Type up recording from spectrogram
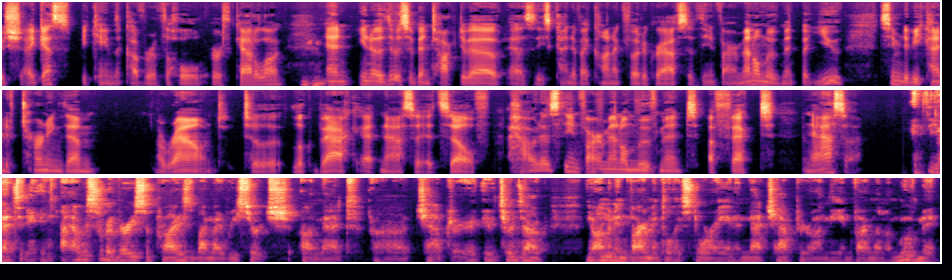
which I guess became the cover of the whole Earth catalog. Mm-hmm. And you know those have been talked about as these kind of iconic photographs of the environmental movement, but you seem to be kind of turning them around to look back at NASA itself. How does the environmental movement affect NASA? It, yeah, it's, it, I was sort of very surprised by my research on that uh, chapter. It, it, turns out, you know, I'm an environmental historian, and that chapter on the environmental movement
